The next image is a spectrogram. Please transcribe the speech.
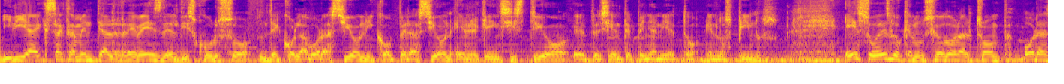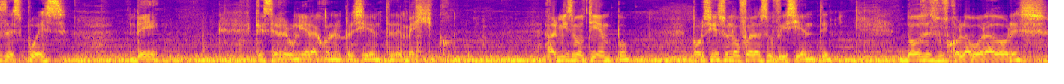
iría exactamente al revés del discurso de colaboración y cooperación en el que insistió el presidente Peña Nieto en Los Pinos. Eso es lo que anunció Donald Trump horas después de que se reuniera con el presidente de México. Al mismo tiempo, por si eso no fuera suficiente, dos de sus colaboradores,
